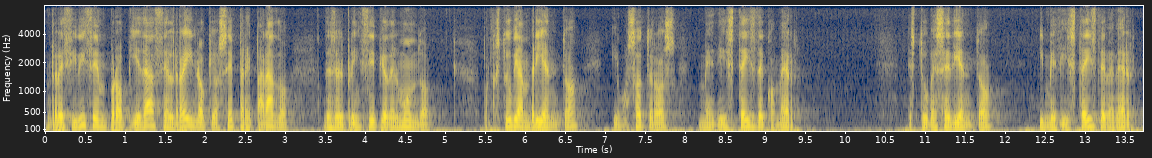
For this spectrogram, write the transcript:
recibid en propiedad el reino que os he preparado desde el principio del mundo, porque estuve hambriento y vosotros me disteis de comer, estuve sediento y me disteis de beber,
